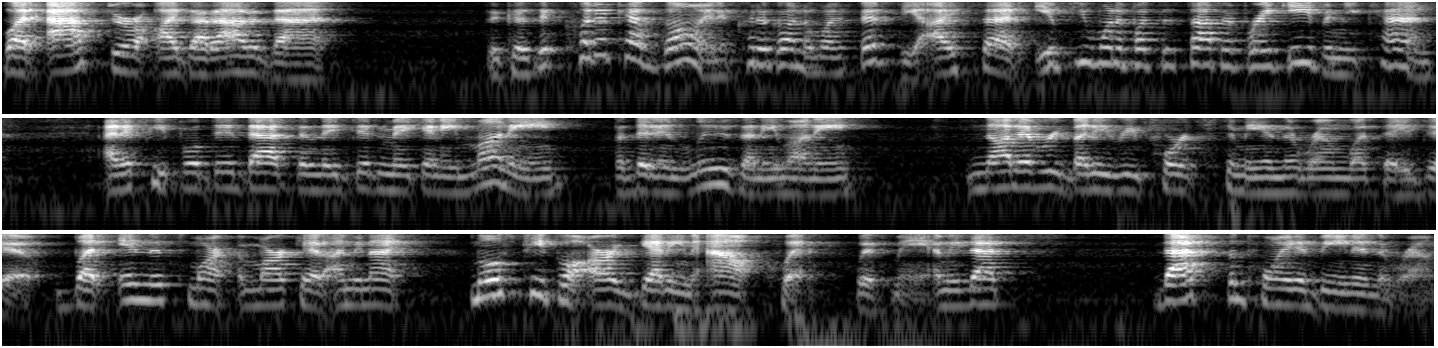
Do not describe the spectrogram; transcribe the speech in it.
But after I got out of that, because it could have kept going. It could have gone to 150. I said, if you want to put the stop at break even, you can. And if people did that, then they didn't make any money, but they didn't lose any money. Not everybody reports to me in the room what they do. But in this mar- market, I mean, I most people are getting out quick with me. I mean, that's that's the point of being in the room.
